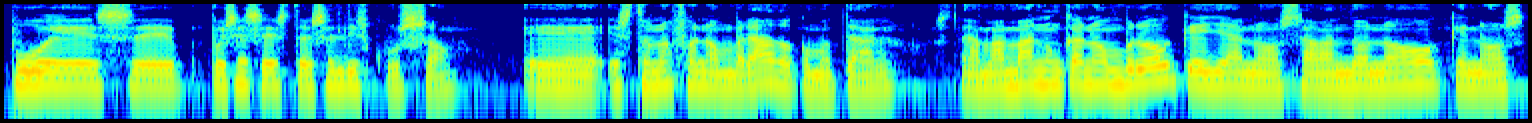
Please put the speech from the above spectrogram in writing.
Pues, eh, pues es esto, es el discurso. Eh, esto no fue nombrado como tal. O mamá nunca nombró que ella nos abandonó, que nos,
